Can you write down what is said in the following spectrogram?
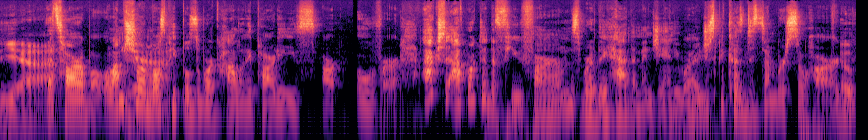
Yeah, That's horrible. Well, I'm sure Yeah. most people's work holiday parties are over. Actually, I've worked at a few firms where they had them in January just because December's so hard. Oh.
